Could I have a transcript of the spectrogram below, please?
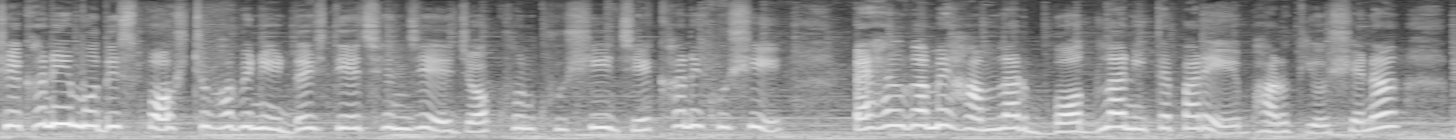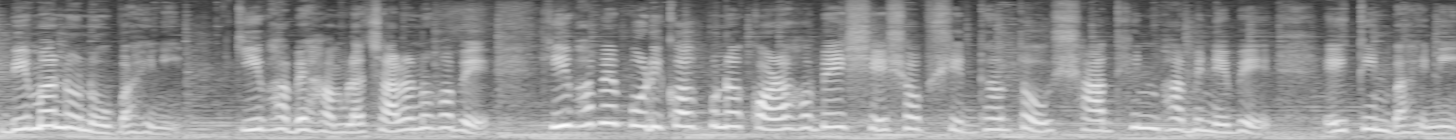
সেখানেই মোদী স্পষ্টভাবে নির্দেশ দিয়েছেন যে যখন খুশি, যেখানে খুশি পেহেলগামে হামলার বদলা নিতে পারে ভারতীয় সেনা, বিমান ও নৌবাহিনী। কীভাবে হামলা চালানো হবে, কীভাবে পরিকল্পনা করা হবে, সেসব সিদ্ধান্ত স্বাধীনভাবে নেবে এই তিন বাহিনী।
